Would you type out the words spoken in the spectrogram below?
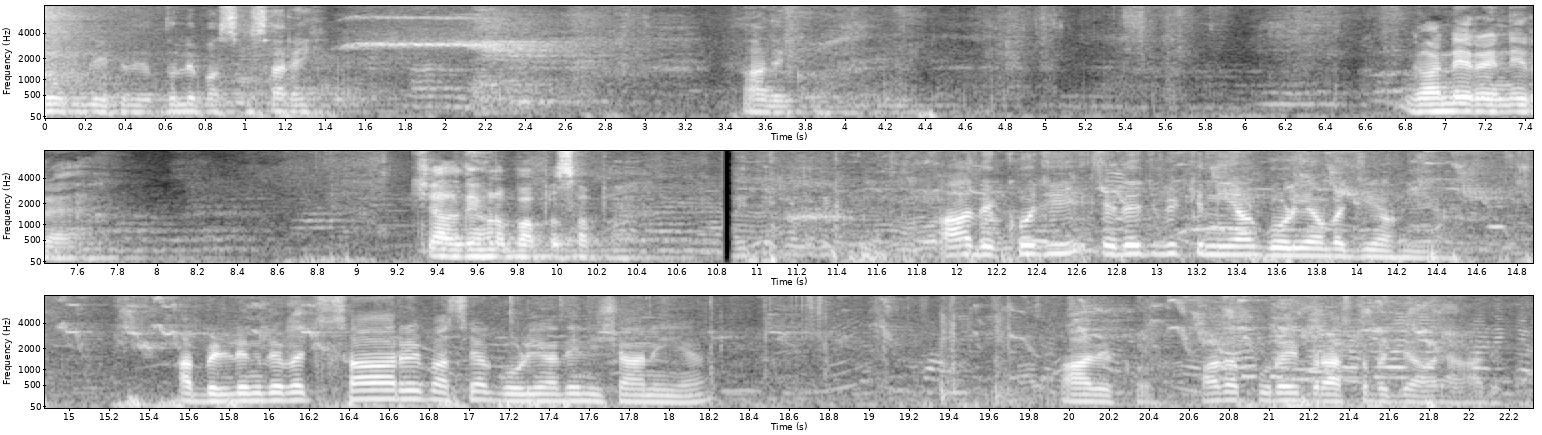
ਲੋਕ ਦੇਖਦੇ ਉਧਰਲੇ ਪਾਸੋਂ ਸਾਰੇ। ਆ ਦੇਖੋ। ਗਾਣੇ ਰਹਿ ਨਹੀਂ ਰਿਹਾ। ਚੱਲਦੇ ਹੁਣ ਵਾਪਸ ਆਪਾਂ। ਆ ਦੇਖੋ ਜੀ, ਇਹਦੇ 'ਚ ਵੀ ਕਿੰਨੀਆਂ ਗੋਲੀਆਂ ਵੱਜੀਆਂ ਹੋਈਆਂ। ਆ ਬਿਲਡਿੰਗ ਦੇ ਵਿੱਚ ਸਾਰੇ ਪਾਸੇ ਆ ਗੋਲੀਆਂ ਦੇ ਨਿਸ਼ਾਨ ਹੀ ਆ। ਆ ਦੇਖੋ ਆ ਤਾਂ ਪੂਰਾ ਹੀ ਬਰਸਟ ਵੱਜਿਆ ਹੋਇਆ ਆ ਦੇਖੋ।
